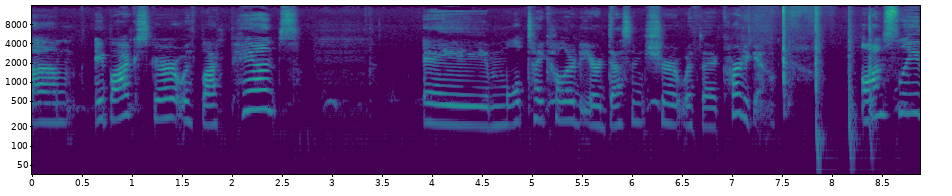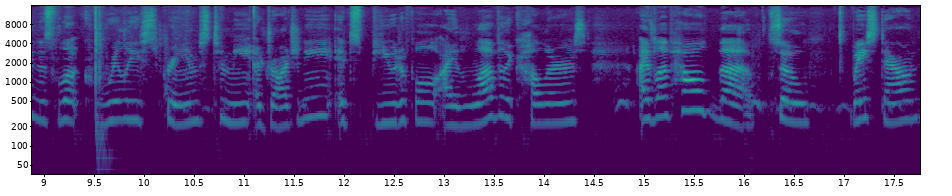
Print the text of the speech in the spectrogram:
Um, a black skirt with black pants, a multicolored iridescent shirt with a cardigan. Honestly, this look really screams to me androgyny. It's beautiful. I love the colors. I love how the, so waist down,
